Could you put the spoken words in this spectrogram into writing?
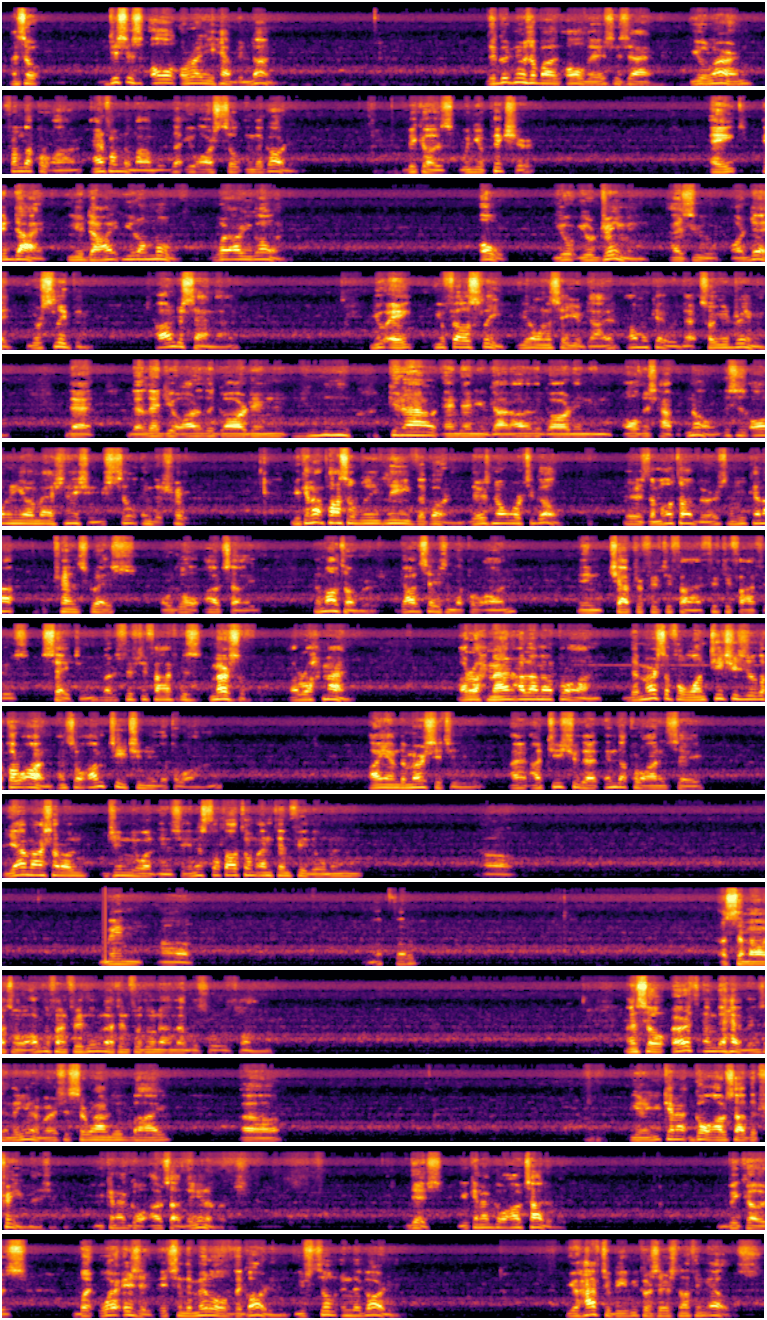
And so this is all already have been done. The good news about all this is that you learn from the Quran and from the Bible that you are still in the garden. Because when you picture eight, it died. You die, you don't move. Where are you going? Oh, you're, you're dreaming as you are dead. You're sleeping. I understand that. You ate, you fell asleep. You don't want to say you died. I'm okay with that. So you're dreaming that that led you out of the garden. Get out, and then you got out of the garden, and all this happened. No, this is all in your imagination. You're still in the tree. You cannot possibly leave the garden. There's nowhere to go. There's the multiverse, and you cannot transgress or go outside the multiverse. God says in the Quran, in chapter 55, 55 is Satan, but 55 is merciful, Ar-Rahman. Ar-Rahman alam al-Quran. The merciful one teaches you the Quran. And so I'm teaching you the Quran. I am the mercy to you. I, I teach you that in the Quran It say, يا معشر الجن والإنس إن استطعتم أن تنفذوا من uh, من آه مقترب السماوات والأرض فانفذوا لا تنفذون إلا بسلطان And so earth and the heavens and the universe is surrounded by uh, you know, you cannot go outside the tree, basically. You cannot go outside the universe. This, you cannot go outside of it. Because but where is it? It's in the middle of the garden. You're still in the garden. You have to be because there's nothing else.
